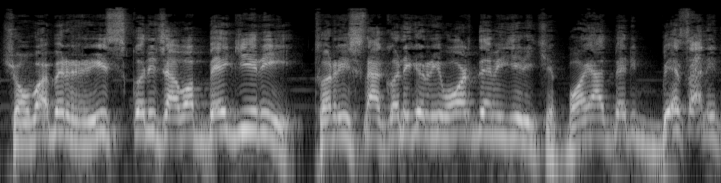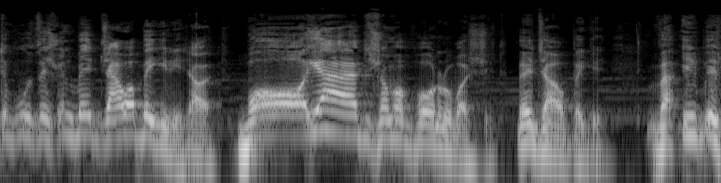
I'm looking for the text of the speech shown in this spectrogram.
شما باید به ریسک کنی جواب بگیری. تو ریسک نکنی که ریوارد نمی‌گیری که. باید بری بزنی تو پوزشون به جواب بگیری. باید شما پر رو باشید. به جواب بگیرید و این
